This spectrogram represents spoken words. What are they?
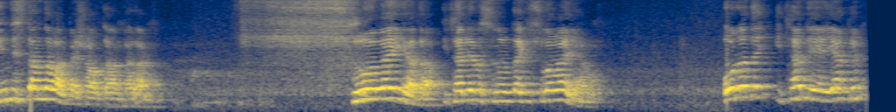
Hindistan'da var 5-6 Ankara. Slovenya'da, İtalya'nın sınırındaki Slovenya mı? Orada İtalya'ya yakın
